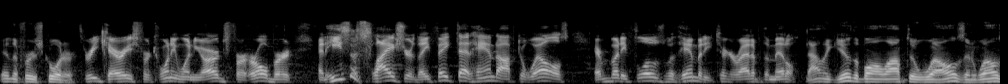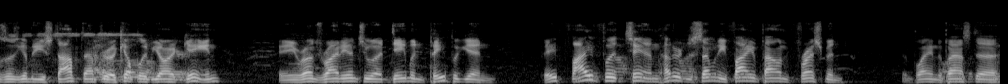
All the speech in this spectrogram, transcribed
in the first quarter. Three carries for 21 yards for Hurlburt, and he's a slasher. They faked that handoff to Wells. Everybody flows with him, but he took it right up the middle. Now they give the ball off to Wells, and Wells is going to be stopped after a couple of yard gain. And he runs right into a Damon Pape again. Pape, 5'10, 175 pound freshman. Been playing the past uh,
